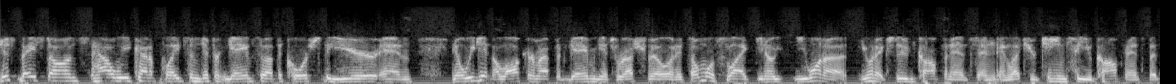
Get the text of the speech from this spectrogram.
just based on how we kind of played some different games throughout the course of the year, and you know, we get in the locker room after the game against Rushville, and it's almost like you know you want to you want to exude confidence and, and let your team see you confidence, but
